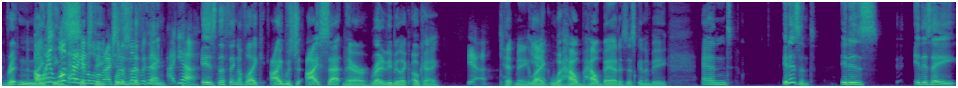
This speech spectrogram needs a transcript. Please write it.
written in Oh, I love How to Handle a Woman. I should well, have this led is the with thing. that. I, yeah, Is the thing of like I was j- I sat there ready to be like, okay, yeah. hit me. Like wh- how how bad is this gonna be? And it isn't. It is. It is a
